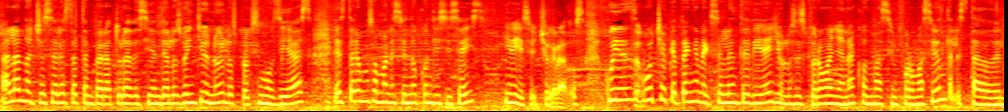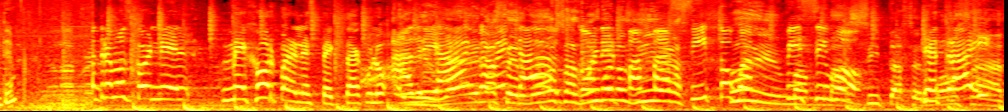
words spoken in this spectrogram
Al anochecer esta temperatura desciende a los 21 y los próximos días estaremos amaneciendo con 16 y 18 grados. Cuídense mucho, que tengan excelente día y yo los espero mañana con más información del estado del tiempo. Entremos con el mejor para el espectáculo, Adrián. reinas ¿cómo estás? hermosas, Con muy el días. papacito guapísimo. Que trae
